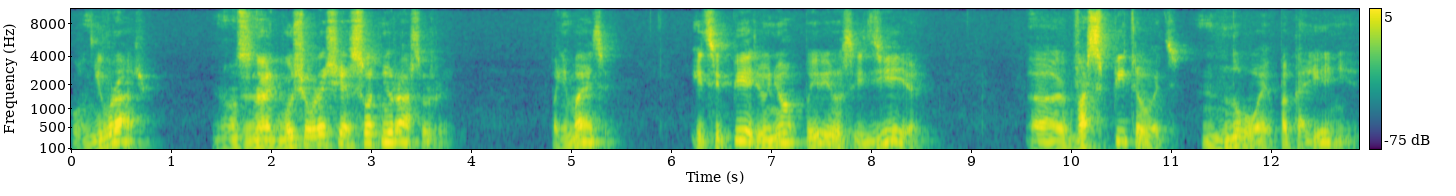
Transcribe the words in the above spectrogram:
Он не врач, но он знает больше врачей сотни раз уже. Понимаете? И теперь у него появилась идея воспитывать новое поколение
